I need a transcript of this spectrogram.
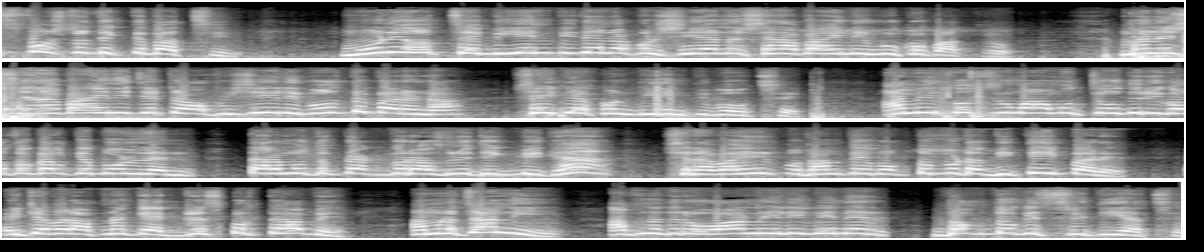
স্পষ্ট দেখতে পাচ্ছি, মনে হচ্ছে বিএনপি যেন এখন সেনা- সেনাবাহিনীর মুখপাত্র। মানে সেনাবাহিনী যেটা অফিসিয়ালি বলতে পারে না, সেইটা এখন বিএনপি বলছে। আমির খসরু মাহমুদ চৌধুরী গতকালকে বললেন, তার মতো প্রাজ্ঞ রাজনৈতিকবিদ হ্যাঁ সেনাবাহিনীর প্রধান তো এই বক্তব্যটা দিতেই পারে। এটা আবার আপনাকে অ্যাড্রেস করতে হবে। আমরা জানি আপনাদের ওয়ান ইলেভেনের দগদগের স্মৃতি আছে।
